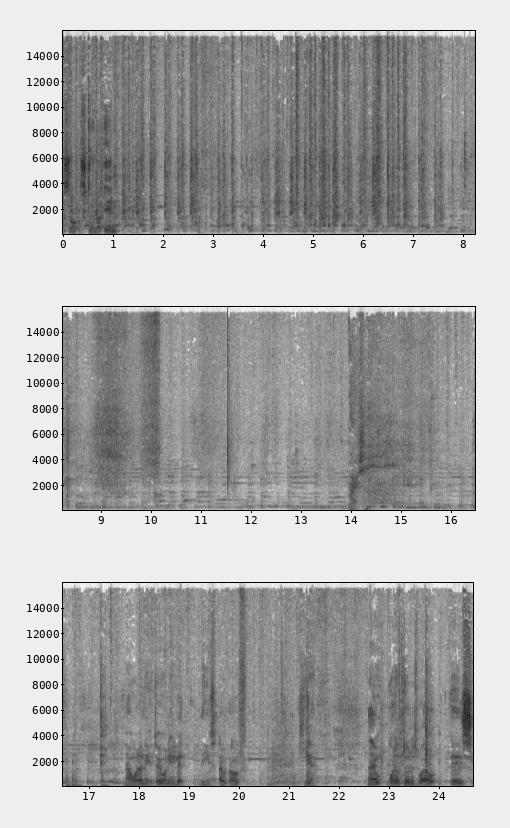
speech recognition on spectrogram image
So I'll stir that in. Right. Now what I need to do, I need to get these out of here. Now what I've done as well is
